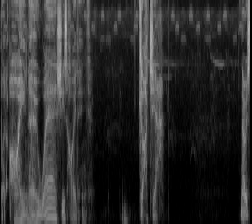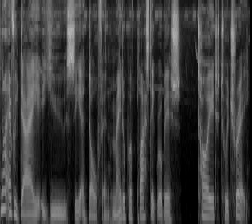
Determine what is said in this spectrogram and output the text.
but I know where she's hiding. Gotcha! Now, it's not every day you see a dolphin made up of plastic rubbish tied to a tree,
